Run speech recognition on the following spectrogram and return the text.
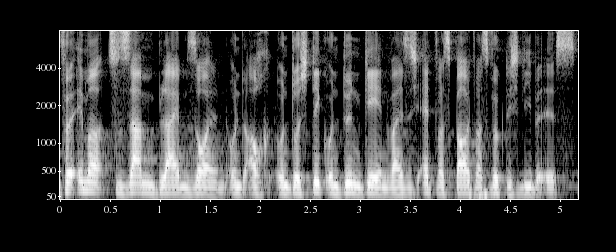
für immer zusammenbleiben sollen und auch und durch dick und dünn gehen, weil sich etwas baut, was wirklich Liebe ist.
